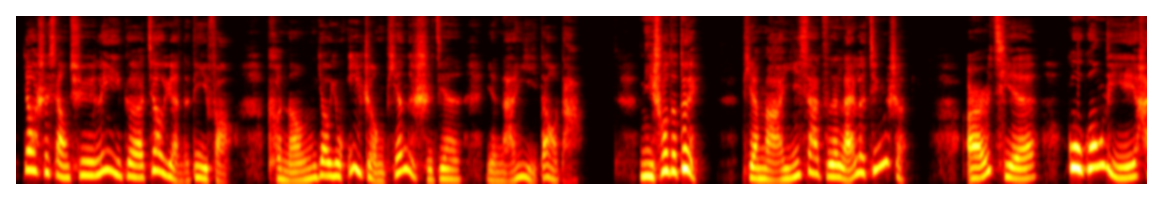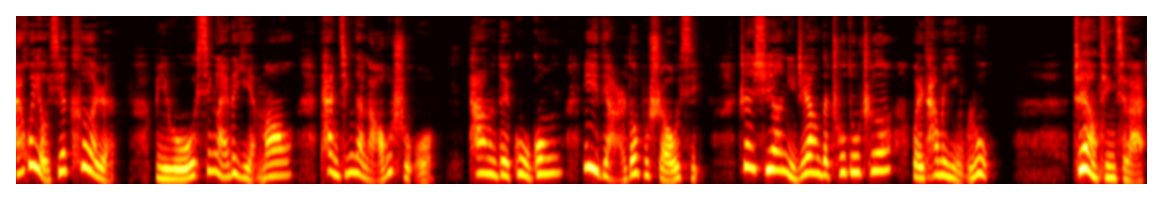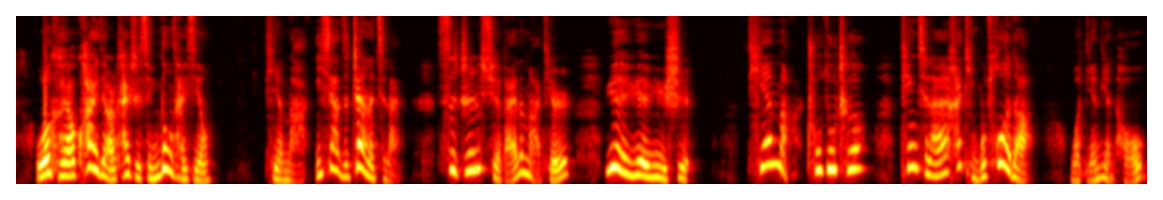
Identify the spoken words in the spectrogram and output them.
要是想去另一个较远的地方。可能要用一整天的时间也难以到达。你说的对，天马一下子来了精神。而且故宫里还会有些客人，比如新来的野猫、探亲的老鼠，他们对故宫一点儿都不熟悉，正需要你这样的出租车为他们引路。这样听起来，我可要快点开始行动才行。天马一下子站了起来，四只雪白的马蹄儿跃跃欲试。天马出租车听起来还挺不错的，我点点头。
